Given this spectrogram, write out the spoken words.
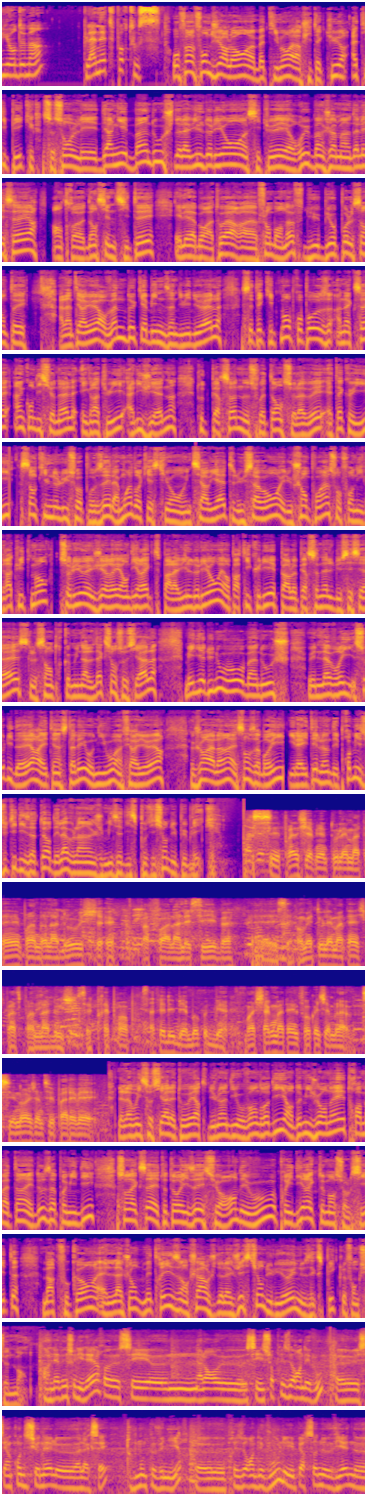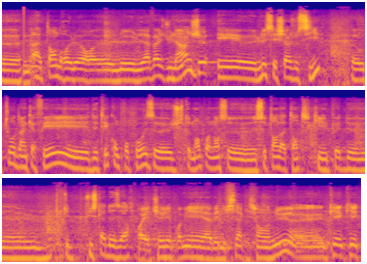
Lyon demain? Planète pour tous. Au fin fond de Gerland, un bâtiment à l'architecture atypique. Ce sont les derniers bains-douches de la ville de Lyon, situés rue Benjamin Dalesser, entre d'anciennes cités et les laboratoires euh, flambant neufs du Biopôle Santé. À l'intérieur, 22 cabines individuelles. Cet équipement propose un accès inconditionnel et gratuit à l'hygiène. Toute personne souhaitant se laver est accueillie sans qu'il ne lui soit posé la moindre question. Une serviette, du savon et du shampoing sont fournis gratuitement. Ce lieu est géré en direct par la ville de Lyon et en particulier par le personnel du CCAS, le Centre communal d'action sociale. Mais il y a du nouveau au bain-douche. Une laverie solidaire a été installée au niveau inférieur. Jean Alain est sans abri. Il a été l'un des premiers utilisateurs des lave-linges mis à disposition du public. C'est presque, je viens tous les matins prendre la douche, parfois la lessive. Mais tous les matins, je passe prendre la douche. C'est très propre. Ça fait du bien, beaucoup de bien. Moi, chaque matin, il faut que je me lave. Sinon, je ne suis pas réveillé. La laverie sociale est ouverte du lundi au vendredi en demi-journée, trois matins et deux après-midi. Son accès est autorisé sur rendez-vous, pris directement sur le site. Marc Foucan est l'agent de maîtrise en charge de la gestion du lieu. Il nous explique le fonctionnement. En laverie solidaire, euh, c'est euh, alors euh, c'est surprise de rendez-vous euh, c'est inconditionnel euh, à l'accès. Tout le monde peut venir. Euh, prise de rendez-vous, les personnes viennent attendre leur, le lavage du linge et le séchage aussi autour d'un café et de thé qu'on propose justement pendant ce, temps d'attente qui peut être de, jusqu'à deux heures. Oui, tu as eu les premiers bénéficiaires qui sont venus.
